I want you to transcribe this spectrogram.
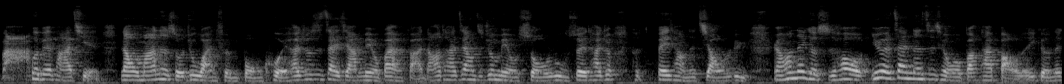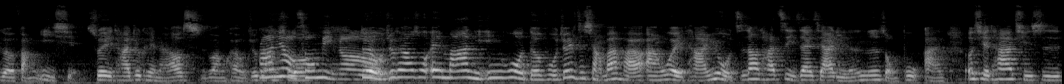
罚，会被罚钱。然后我妈那时候就完全崩溃，她就是在家没有办法，然后她这样子就没有收入，所以她就很非常的焦虑。然后那个时候，因为在那之前我帮她保了一个那个防疫险，所以她就可以拿到十万块。我就跟她说，妈，你好聪明哦。对，我就跟她说，哎、欸、妈，你因祸得福，我就一直想办法要安慰她，因为我知道她自己在家里的。那种不安，而且他其实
